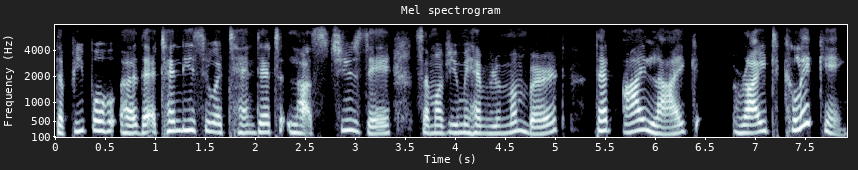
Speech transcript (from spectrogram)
the people, uh, the attendees who attended last Tuesday, some of you may have remembered that I like right clicking.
